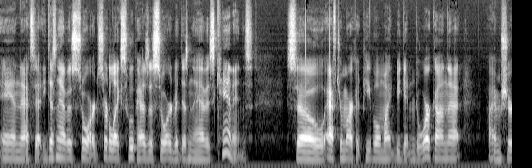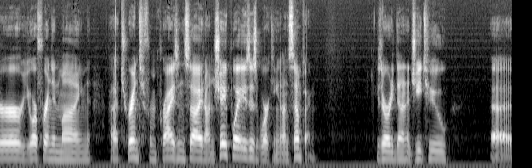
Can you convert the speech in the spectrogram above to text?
and that's it. He doesn't have his sword. Sort of like Swoop has a sword, but doesn't have his cannons. So aftermarket people might be getting to work on that. I'm sure your friend and mine, uh, Trent from Prize Inside on Shapeways, is working on something. He's already done a G2 uh,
